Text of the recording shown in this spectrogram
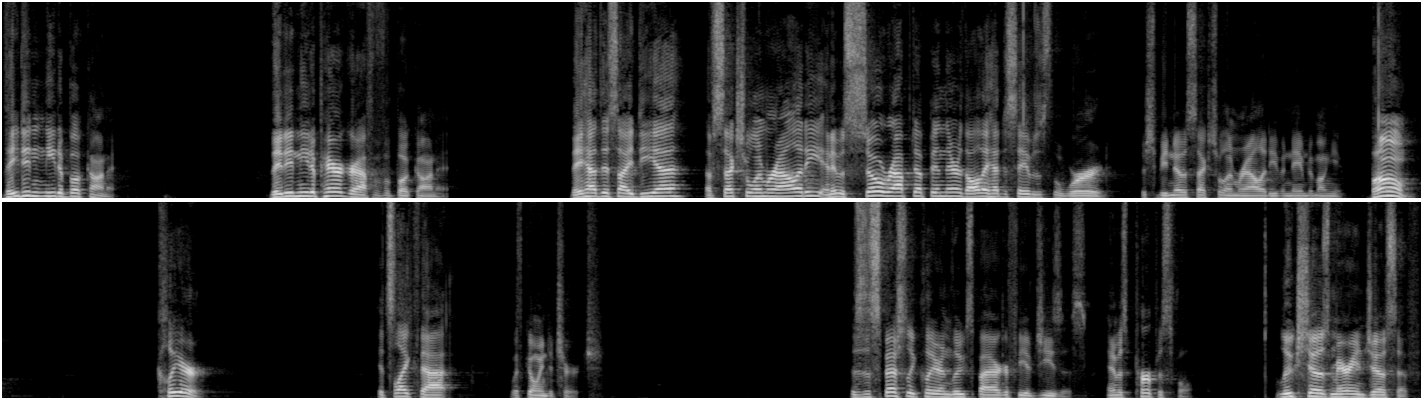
They didn't need a book on it. They didn't need a paragraph of a book on it. They had this idea of sexual immorality, and it was so wrapped up in there that all they had to say was the word. There should be no sexual immorality even named among you. Boom. Clear. It's like that with going to church. This is especially clear in Luke's biography of Jesus, and it was purposeful. Luke shows Mary and Joseph.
